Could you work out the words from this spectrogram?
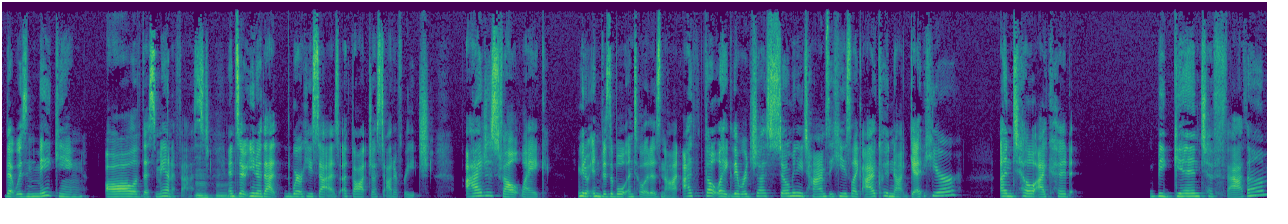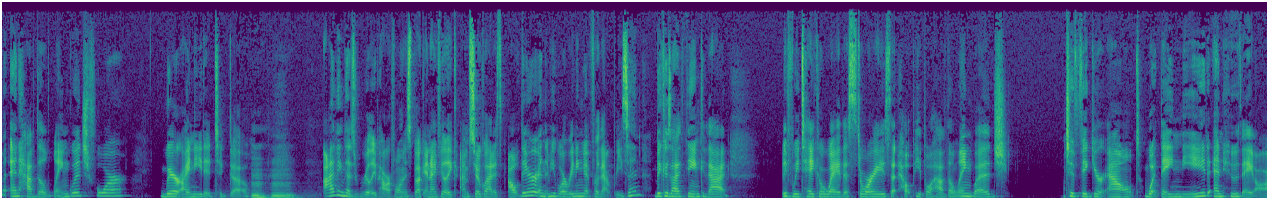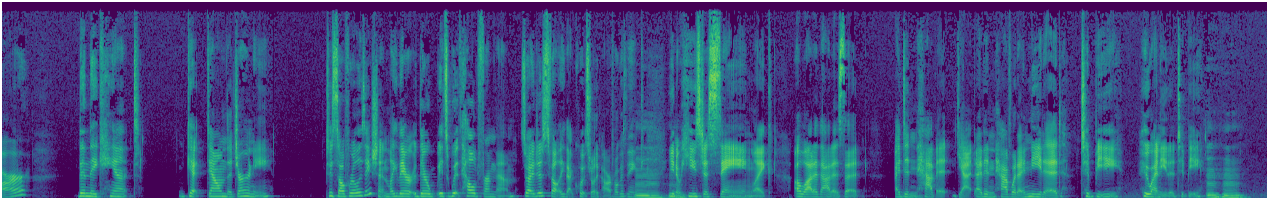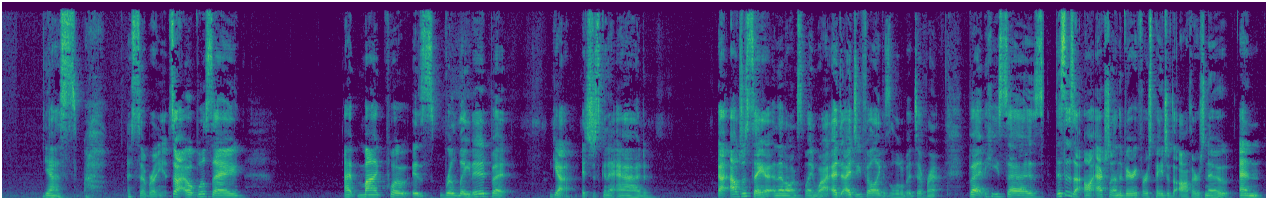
that was making all of this manifest. Mm-hmm. And so, you know, that where he says, a thought just out of reach. I just felt like, you know, invisible until it is not. I felt like there were just so many times that he's like, I could not get here until I could begin to fathom and have the language for where I needed to go. Mm-hmm. I think that's really powerful in this book. And I feel like I'm so glad it's out there and that people are reading it for that reason. Because I think that if we take away the stories that help people have the language to figure out what they need and who they are, then they can't get down the journey to self-realization like they're they're it's withheld from them so i just felt like that quote's really powerful because i think mm-hmm. you know he's just saying like a lot of that is that I didn't have it yet. I didn't have what I needed to be who I needed to be. Mm-hmm. Yes. Oh, that's so brilliant. So I will say, I, my quote is related, but yeah, it's just going to add. I'll just say it and then I'll explain why. I, I, do feel like it's a little bit different. But he says, this is actually on the very first page of the author's note. And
